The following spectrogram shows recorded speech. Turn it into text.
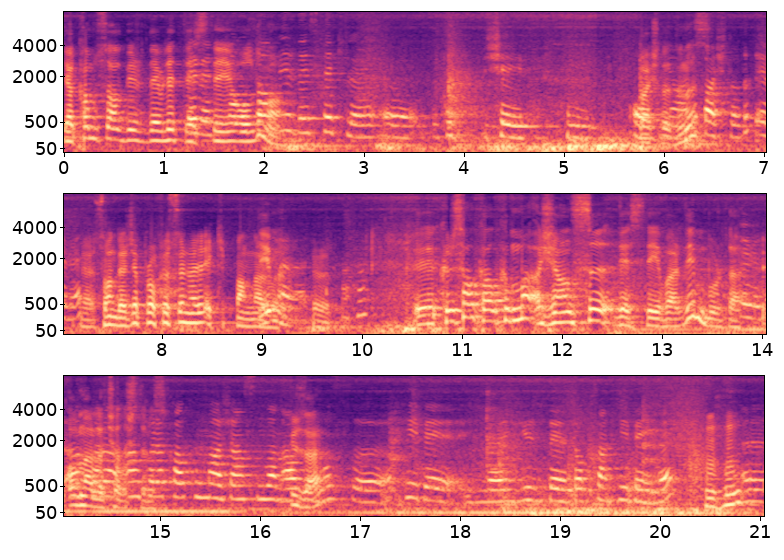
Ya kamusal bir devlet desteği evet, oldu kamusal mu? bir destekle e, şey Başladınız. Başladık, evet. Evet, son derece profesyonel ekipmanlar Değil var. mi? Evet. Ee, Kırsal Kalkınma Ajansı desteği var değil mi burada? Evet, Onlarla Ankara, çalıştınız. Ankara Kalkınma Ajansı'ndan Güzel. aldığımız e, hibe ile yüzde 90 hibe ile e,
